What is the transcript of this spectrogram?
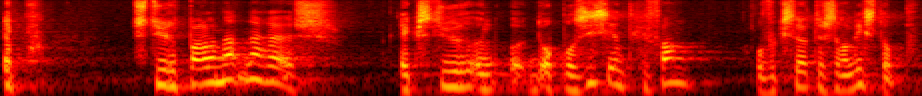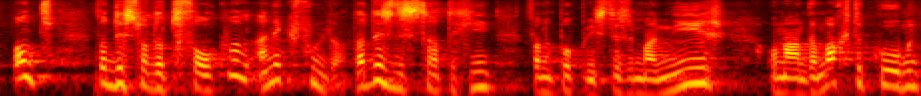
Ik stuur het parlement naar huis. Ik stuur een, de oppositie in het gevangen. Of ik sluit de journalist op. Want dat is wat het volk wil en ik voel dat. Dat is de strategie van een populist. Het is een manier om aan de macht te komen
